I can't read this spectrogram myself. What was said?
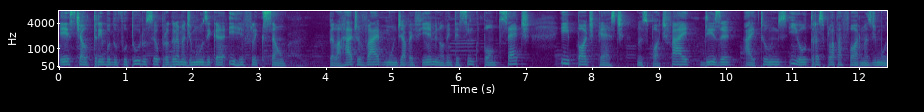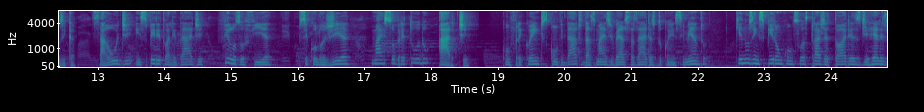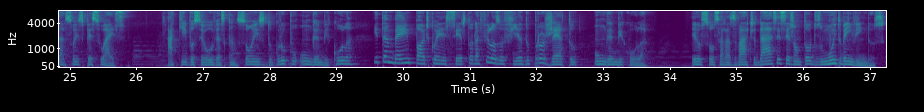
Este é o Tribo do Futuro, seu programa de música e reflexão. Pela Rádio Vibe Mundial FM 95.7 e podcast no Spotify, Deezer, iTunes e outras plataformas de música. Saúde, espiritualidade, filosofia, psicologia, mas, sobretudo, arte. Com frequentes convidados das mais diversas áreas do conhecimento que nos inspiram com suas trajetórias de realizações pessoais. Aqui você ouve as canções do grupo Ungambicula e também pode conhecer toda a filosofia do projeto Ungambicula. Eu sou Sarasvati Das e sejam todos muito bem-vindos.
